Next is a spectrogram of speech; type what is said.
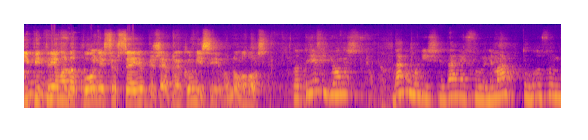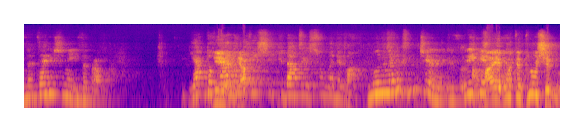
і підтримано повністю всією бюджетною комісією одноголосно. То 3 мільйони В даному рішенні даної суми нема, то голосуємо за це рішення і за правку. Як то Ні, рішення дати суми нема. Ну, ми не включили. А має бути включено.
